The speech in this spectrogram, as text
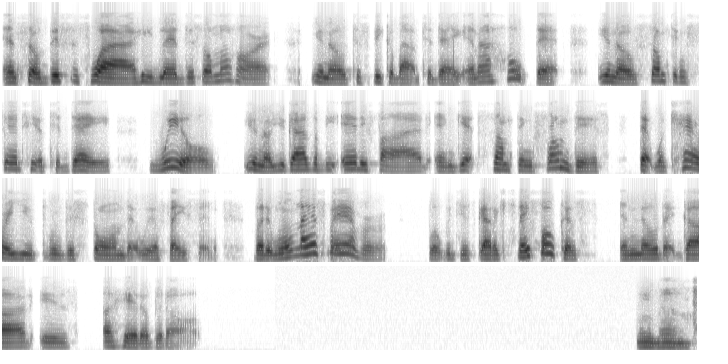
And so this is why he led this on my heart, you know, to speak about today. And I hope that, you know, something said here today will, you know, you guys will be edified and get something from this that will carry you through this storm that we're facing. But it won't last forever. But we just got to stay focused and know that God is ahead of it all. Amen.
